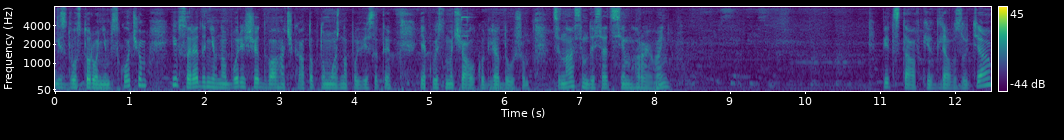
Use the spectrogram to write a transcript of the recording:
із двостороннім скотчем. І всередині в наборі ще два гачка, тобто можна повісити якусь мочалку для душу. Ціна 77 гривень. Підставки для взуття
